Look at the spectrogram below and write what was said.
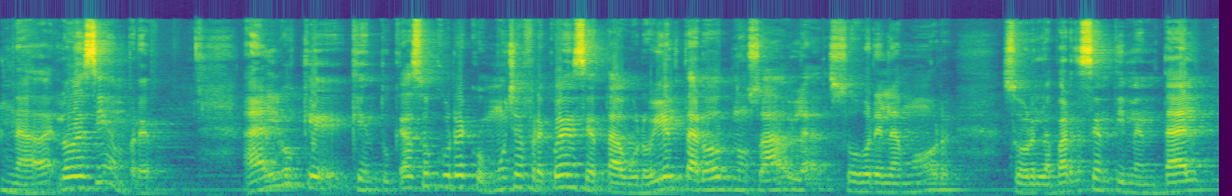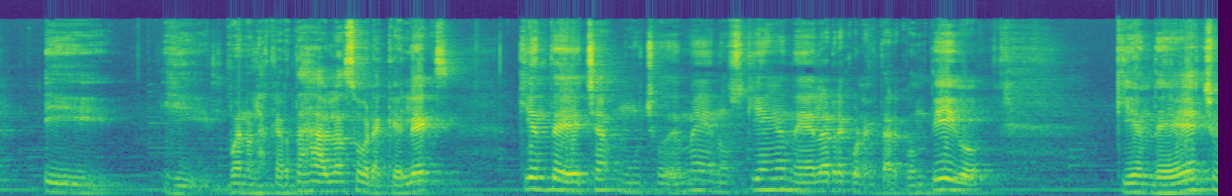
nada, lo de siempre. Algo que, que en tu caso ocurre con mucha frecuencia, Tauro, y el tarot nos habla sobre el amor, sobre la parte sentimental y y bueno, las cartas hablan sobre aquel ex quien te echa mucho de menos, quien anhela reconectar contigo, quien de hecho,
